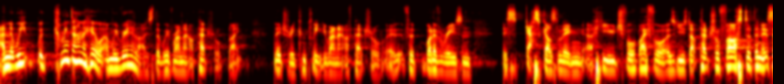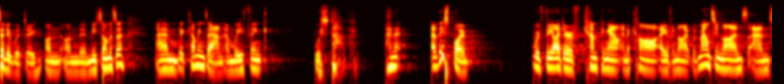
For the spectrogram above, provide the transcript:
And we, we're coming down the hill and we realize that we've run out of petrol, like literally completely run out of petrol. Uh, for whatever reason, this gas guzzling, huge 4x4 has used up petrol faster than it said it would do on, on the metermeter. And we're coming down and we think we're stuck. And at, at this point, with the idea of camping out in a car overnight with mountain lions and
